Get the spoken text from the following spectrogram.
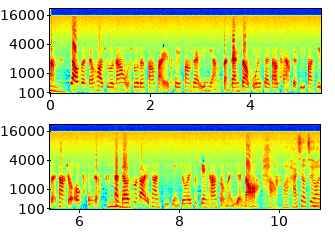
那药粉的话，除了刚刚我说的方法，也可以放在阴凉、反干燥、不会晒到太阳的地方，基本上就 OK 了。嗯、那只要做到以上几点，就会是健康守门员哦。好啊，还是要最后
